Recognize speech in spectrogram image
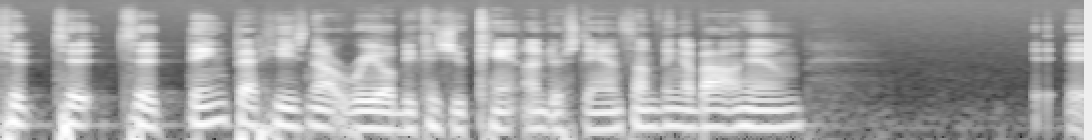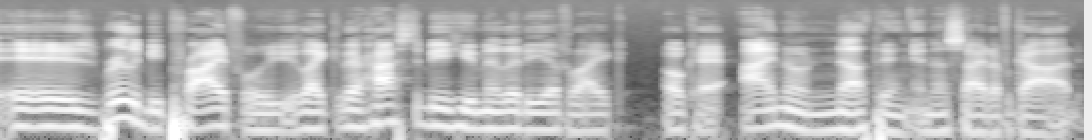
To, to, to think that he's not real because you can't understand something about him i- is really be prideful. You- Like there has to be humility of like, okay, I know nothing in the sight of God.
